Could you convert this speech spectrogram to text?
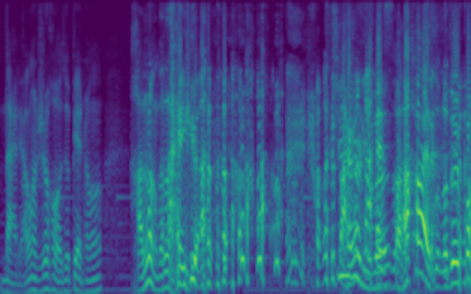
奶凉了之后，就变成寒冷的来源了。然后就把人实是你们害死了把他害死了，对吗？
